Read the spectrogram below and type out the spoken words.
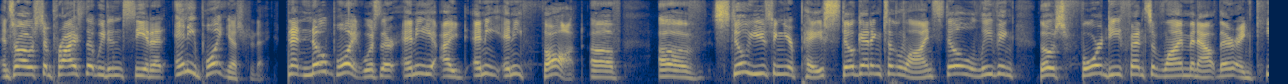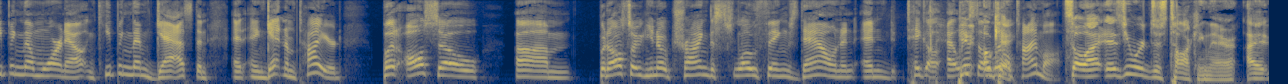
And so I was surprised that we didn't see it at any point yesterday. And at no point was there any I, any any thought of of still using your pace, still getting to the line, still leaving those four defensive linemen out there and keeping them worn out and keeping them gassed and and, and getting them tired, but also um but also, you know, trying to slow things down and, and take a, at least a Okay. little time off. So I, as you were just talking there, I,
